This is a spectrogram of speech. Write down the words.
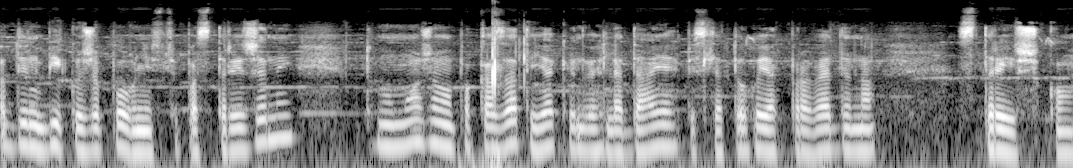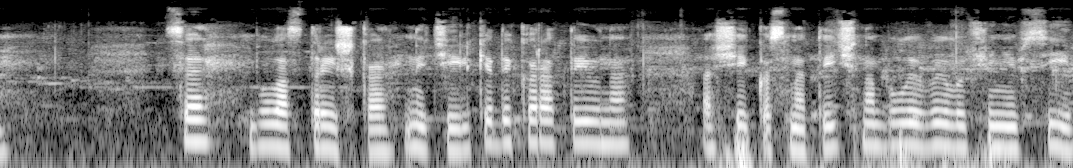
Один бік уже повністю пострижений, тому можемо показати, як він виглядає після того, як проведено стрижку. Це була стрижка не тільки декоративна, а ще й косметична. Були вилучені всі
